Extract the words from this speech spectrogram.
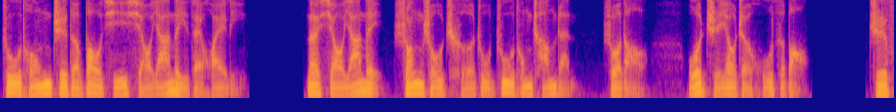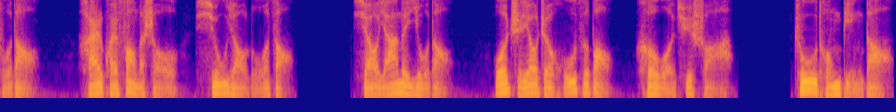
朱仝只得抱起小衙内在怀里。那小衙内双手扯住朱仝长髯，说道：“我只要这胡子抱。”知府道：“孩儿快放了手，休要罗造。”小衙内又道：“我只要这胡子抱。”和我去耍，朱仝禀道：“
